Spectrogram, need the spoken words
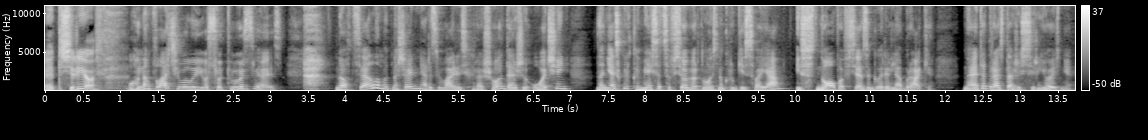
Это серьезно. Он оплачивал ее сотовую связь. Но в целом отношения развивались хорошо, даже очень. За несколько месяцев все вернулось на круги своя, и снова все заговорили о браке. На этот раз даже серьезнее.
